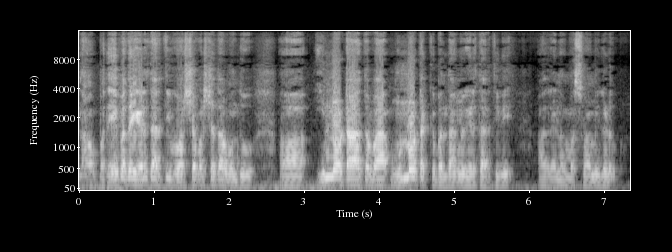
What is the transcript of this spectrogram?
ನಾವು ಪದೇ ಪದೇ ಹೇಳ್ತಾ ಇರ್ತೀವಿ. ವರ್ಷ ವರ್ಷದ ಒಂದು ಇನ್ನೋಟ ಅಥವಾ ಮುನ್ನೋಟಕ್ಕೆ ಬಂದಾಗಲೂ ಹೇಳ್ತಾ ಇರ್ತೀವಿ. ಆದರೆ ನಮ್ಮ ಸ್ವಾಮಿಗಳು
